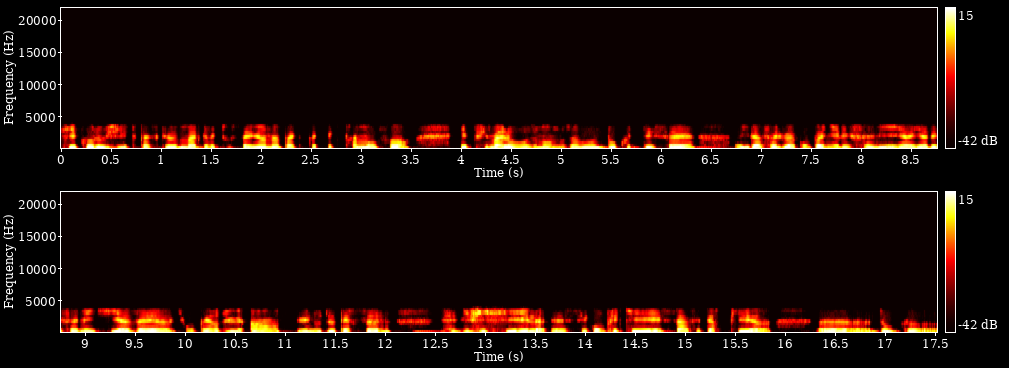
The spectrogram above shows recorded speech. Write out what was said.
psychologique, parce que malgré tout, ça a eu un impact extrêmement fort. Et puis, malheureusement, nous avons eu beaucoup de décès. Il a fallu accompagner les familles. Il y a des familles qui avaient, euh, qui ont perdu un, une ou deux personnes. C'est difficile, euh, c'est compliqué, ça a fait perdre pied, euh, euh donc, euh,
